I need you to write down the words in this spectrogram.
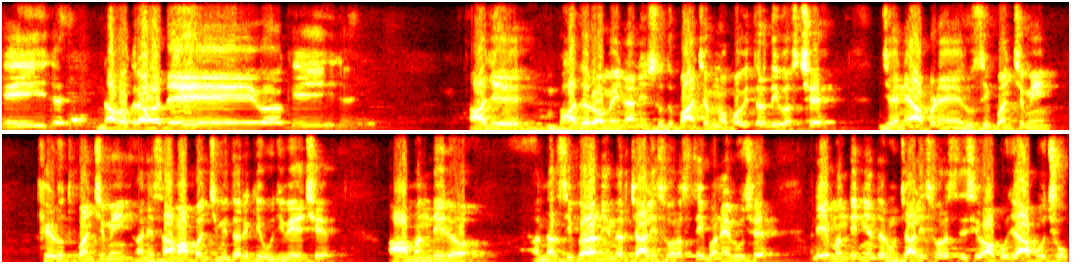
કી જય. નવગ્રહ દેવ કી જય. આજે ભાદરવા મહિનાની સુદ પાંચમનો પવિત્ર દિવસ છે, જેને આપણે ઋષિ પંચમી, ખેડૂત પંચમી અને સામા પંચમી તરીકે ઉજવીએ છીએ. આ મંદિર નરસિંહપરાની અંદર ચાલીસ વર્ષથી બનેલું છે. અને એ મંદિરની અંદર હું ચાલીસ વર્ષથી સેવા પૂજા આપું છું.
